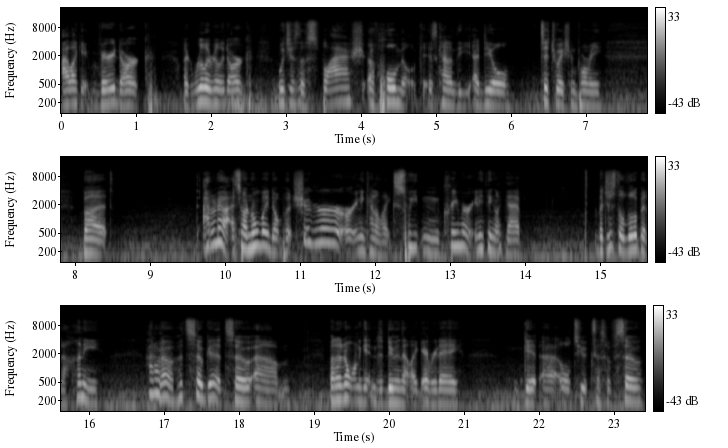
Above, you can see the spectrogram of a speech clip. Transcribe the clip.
I like it very dark, like really really dark, which is a splash of whole milk is kind of the ideal situation for me. But I don't know. So I normally don't put sugar or any kind of like sweetened creamer or anything like that. But just a little bit of honey I don't know. It's so good. So, um, but I don't want to get into doing that like every day. Get uh, a little too excessive. So,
